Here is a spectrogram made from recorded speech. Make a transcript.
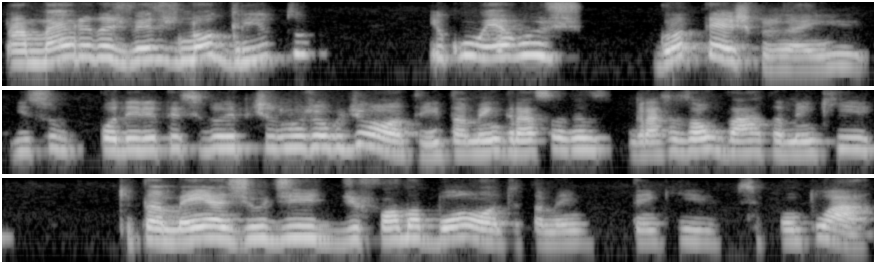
a maioria das vezes, no grito e com erros grotescos, né? E isso poderia ter sido repetido no jogo de ontem. E também graças, graças ao VAR também, que, que também agiu de, de forma boa ontem, também tem que se pontuar.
